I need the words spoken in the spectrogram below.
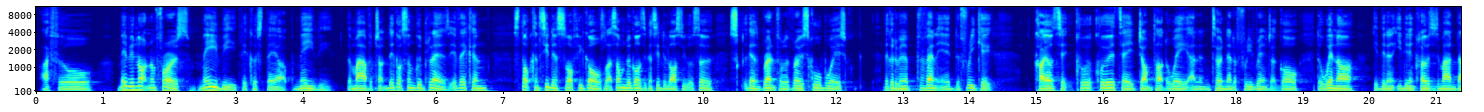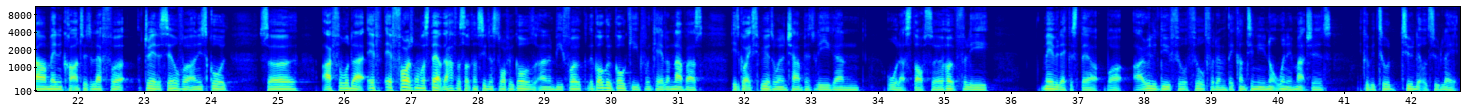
I feel maybe Nottingham Forest, maybe they could stay up. Maybe they might have a chance. They got some good players if they can stop conceding sloppy goals. Like some of the goals they conceded last week were so against Brentford was very schoolboyish. They could have been prevented. The free kick, Kouyaté Kouyaté jumped out the way and then turned at a free range at goal. The winner, he didn't he didn't close his man down, made him cut onto his left foot, Dre Silva, and he scored. So I feel that if if Forest want to stay up, they have to stop conceding sloppy goals and be focused. They've got a good goalkeeper from Keylor Navas. He's got experience winning Champions League and all that stuff. So hopefully maybe they could stay up. But I really do feel feel for them if they continue not winning matches. It could be too too little, too late.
